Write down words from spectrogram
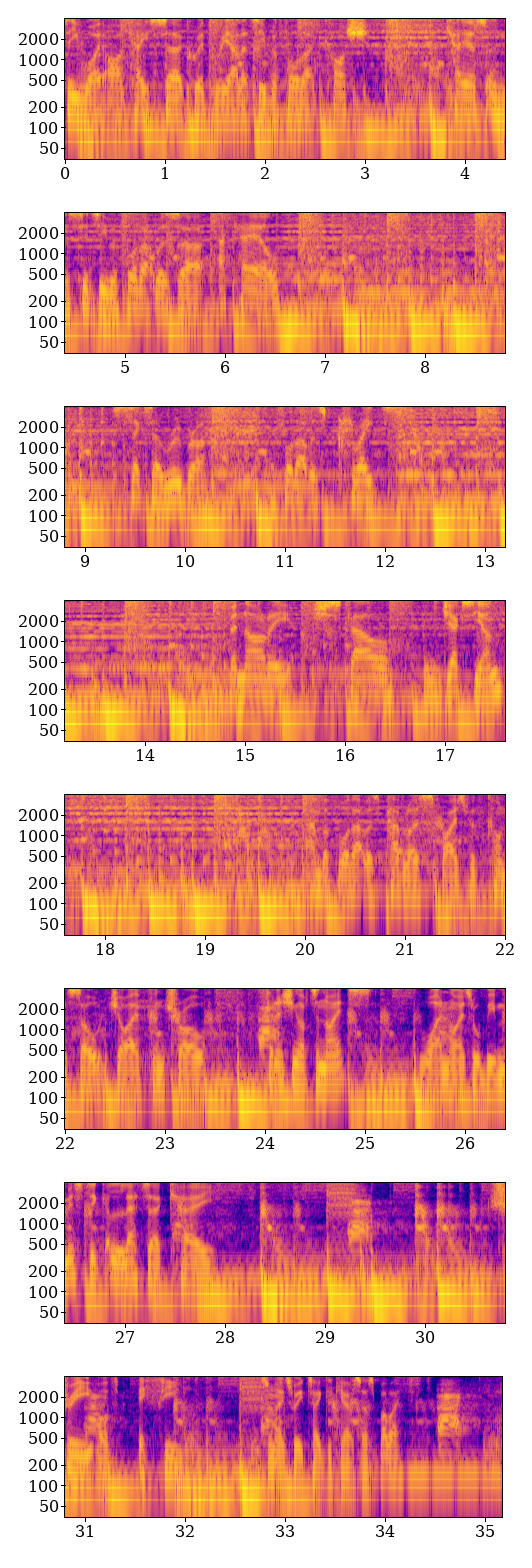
CYRK Cirque with Reality. Before that, Kosh, Chaos and the City. Before that was uh, Akael, Sexa Rubra. Before that was Crate, Benari Skal Injection. And before that was Pablo Spice with Console Jive Control. Finishing off tonight's White Noise will be Mystic Letter K. Tree of Eiffel. Until next week, take good care of yourselves. Bye bye.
